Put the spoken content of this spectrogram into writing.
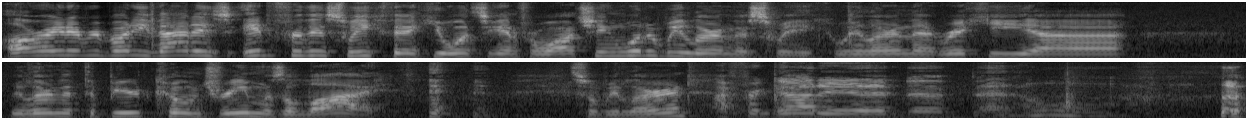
All right, everybody, that is it for this week. Thank you once again for watching. What did we learn this week? We learned that Ricky, uh, we learned that the beard comb dream was a lie. That's what we learned. I forgot it at, at home.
